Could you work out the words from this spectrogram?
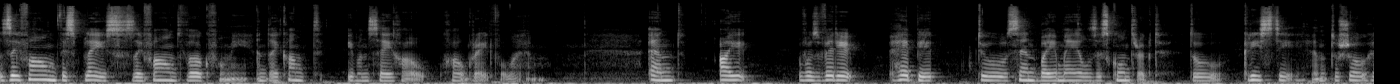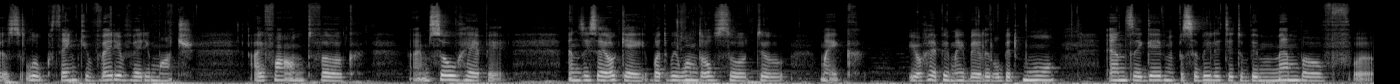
they found this place, they found work for me, and I can't even say how, how grateful I am. And I was very happy to send by email this contract to Christie and to show her, look, thank you very, very much. I found work. I'm so happy. And they say, okay, but we want also to make you happy maybe a little bit more and they gave me possibility to be member of uh,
